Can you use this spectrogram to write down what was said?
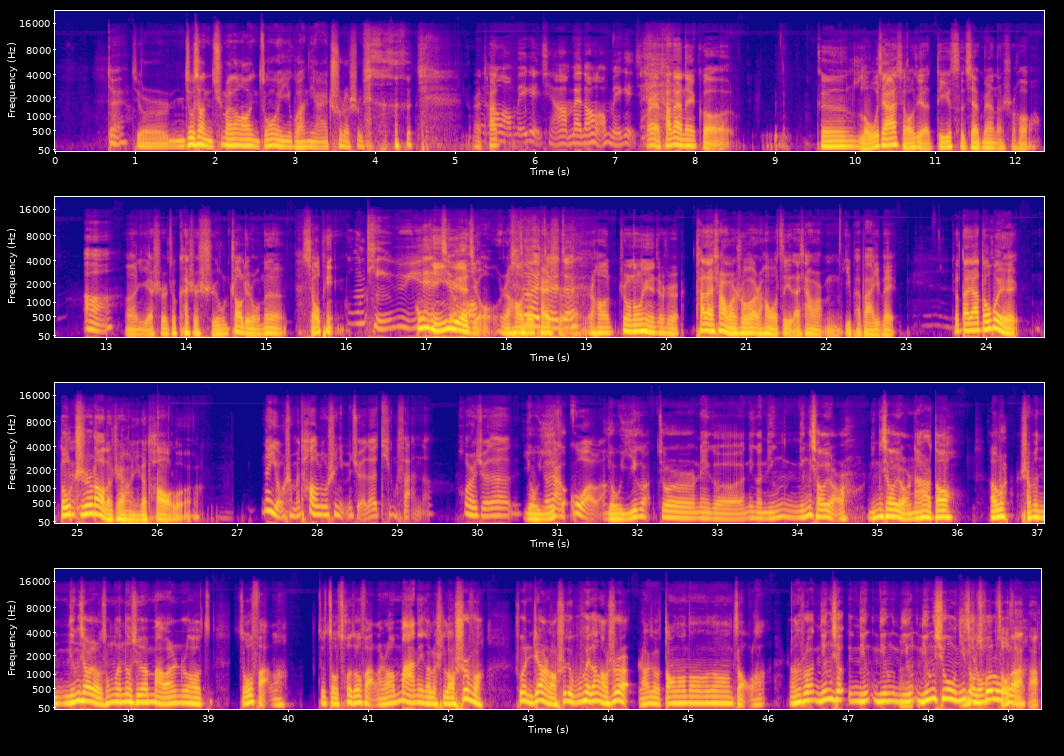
对，就是你就像你去麦当劳，你总有一款你爱吃的食品。麦当劳没给钱啊，麦当劳没给钱。而且他在那个跟娄家小姐第一次见面的时候，啊，嗯、也是就开始使用赵丽蓉的小品。宫廷御宫廷御乐酒，然后就开始，对。对然后这种东西就是他在上面说，然后我自己在下面，嗯，一百八一杯，就大家都会都知道的这样一个套路。那有什么套路是你们觉得挺烦的，或者觉得有一有点个过了？有一个就是那个那个宁宁小友，宁小友拿着刀。啊，不是什么宁小友从南德学院骂完了之后走走反了，就走错走反了，然后骂那个老师傅说你这样老师就不配当老师，然后就咚咚咚咚咚走了。然后他说宁小宁宁宁宁兄，你走错路了走反，了，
